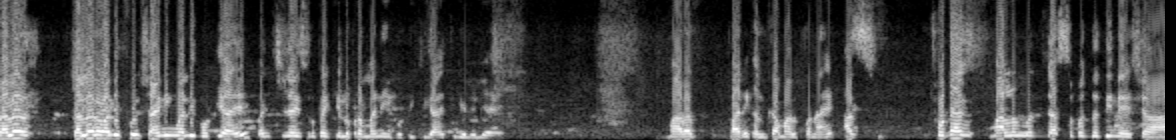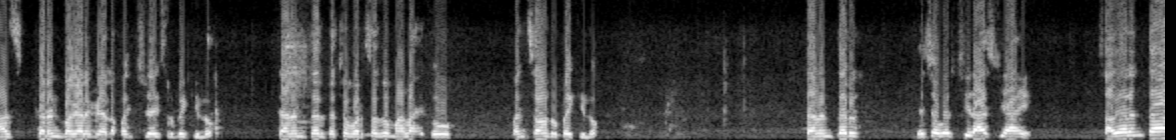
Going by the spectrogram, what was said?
कलर कलर वाली फुल शायनिंग वाली गोटी आहे. पंचेचाळीस रुपये किलो प्रमाणे ही गोटी जी आहे ती गेलेली आहे. मारात बारीक हलका माल पण आहे. आज छोट्या मालांमध्ये जास्त पद्धतीने आज करंट बघायला मिळाला पंचेचाळीस रुपये किलो. त्यानंतर त्याच्या वरचा जो माल आहे तो पंचावन्न रुपये किलो. त्यानंतर त्याच्यावरची राज रास जी आहे साधारणतः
